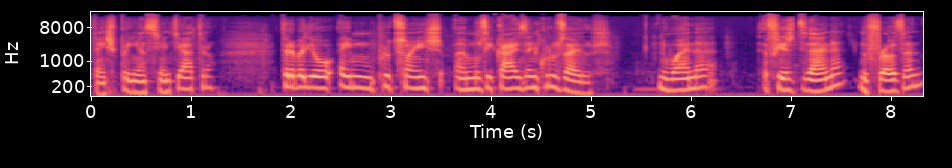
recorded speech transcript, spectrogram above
tem experiência em teatro, trabalhou em produções uh, musicais em cruzeiros. No Ana, fez de Ana, no Frozen,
